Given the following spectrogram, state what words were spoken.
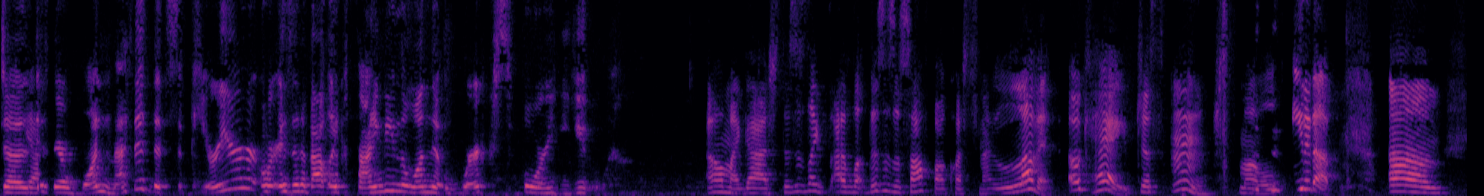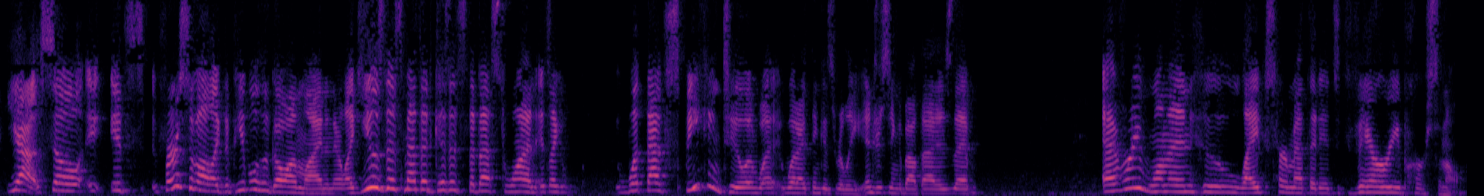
does yeah. is there one method that's superior or is it about like finding the one that works for you oh my gosh this is like i love this is a softball question i love it okay just mm, model, eat it up um yeah so it, it's first of all like the people who go online and they're like use this method because it's the best one it's like what that's speaking to and what what i think is really interesting about that is that every woman who likes her method it's very personal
